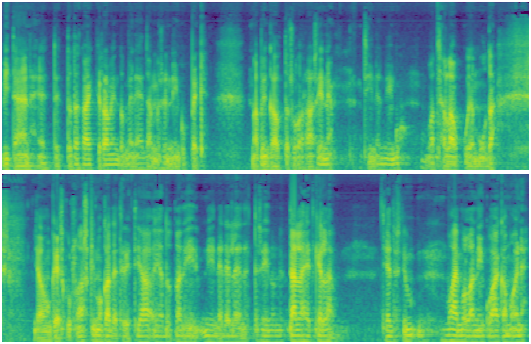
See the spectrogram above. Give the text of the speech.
mitään, että et, tota, kaikki ravinto menee tämmöisen niin kuin PEC-napin kautta suoraan sinne, sinne niin kuin vatsalaukkuun ja muuta ja on keskuslaskimokatetrit ja, ja tota, niin, niin edelleen, että siinä on nyt tällä hetkellä tietysti vaimolla niin kuin aikamoinen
